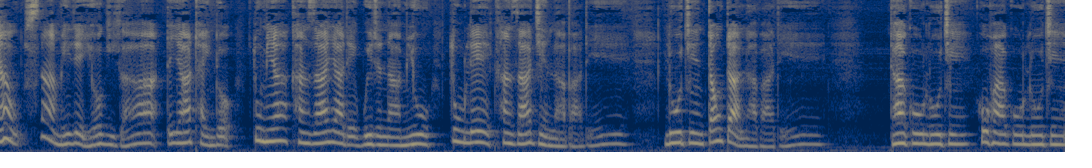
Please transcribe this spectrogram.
နောက်စမေးတဲ့ယောဂီကတရားထိုင်တော့သူများခံစားရတဲ့ဝေဒနာမျိုးသူလည်းခံစားကျင်လာပါတယ်လိုချင်တောင့်တလာပါတယ်ဒါကိုလိုချင်ဟိုဟာကိုလိုချင်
